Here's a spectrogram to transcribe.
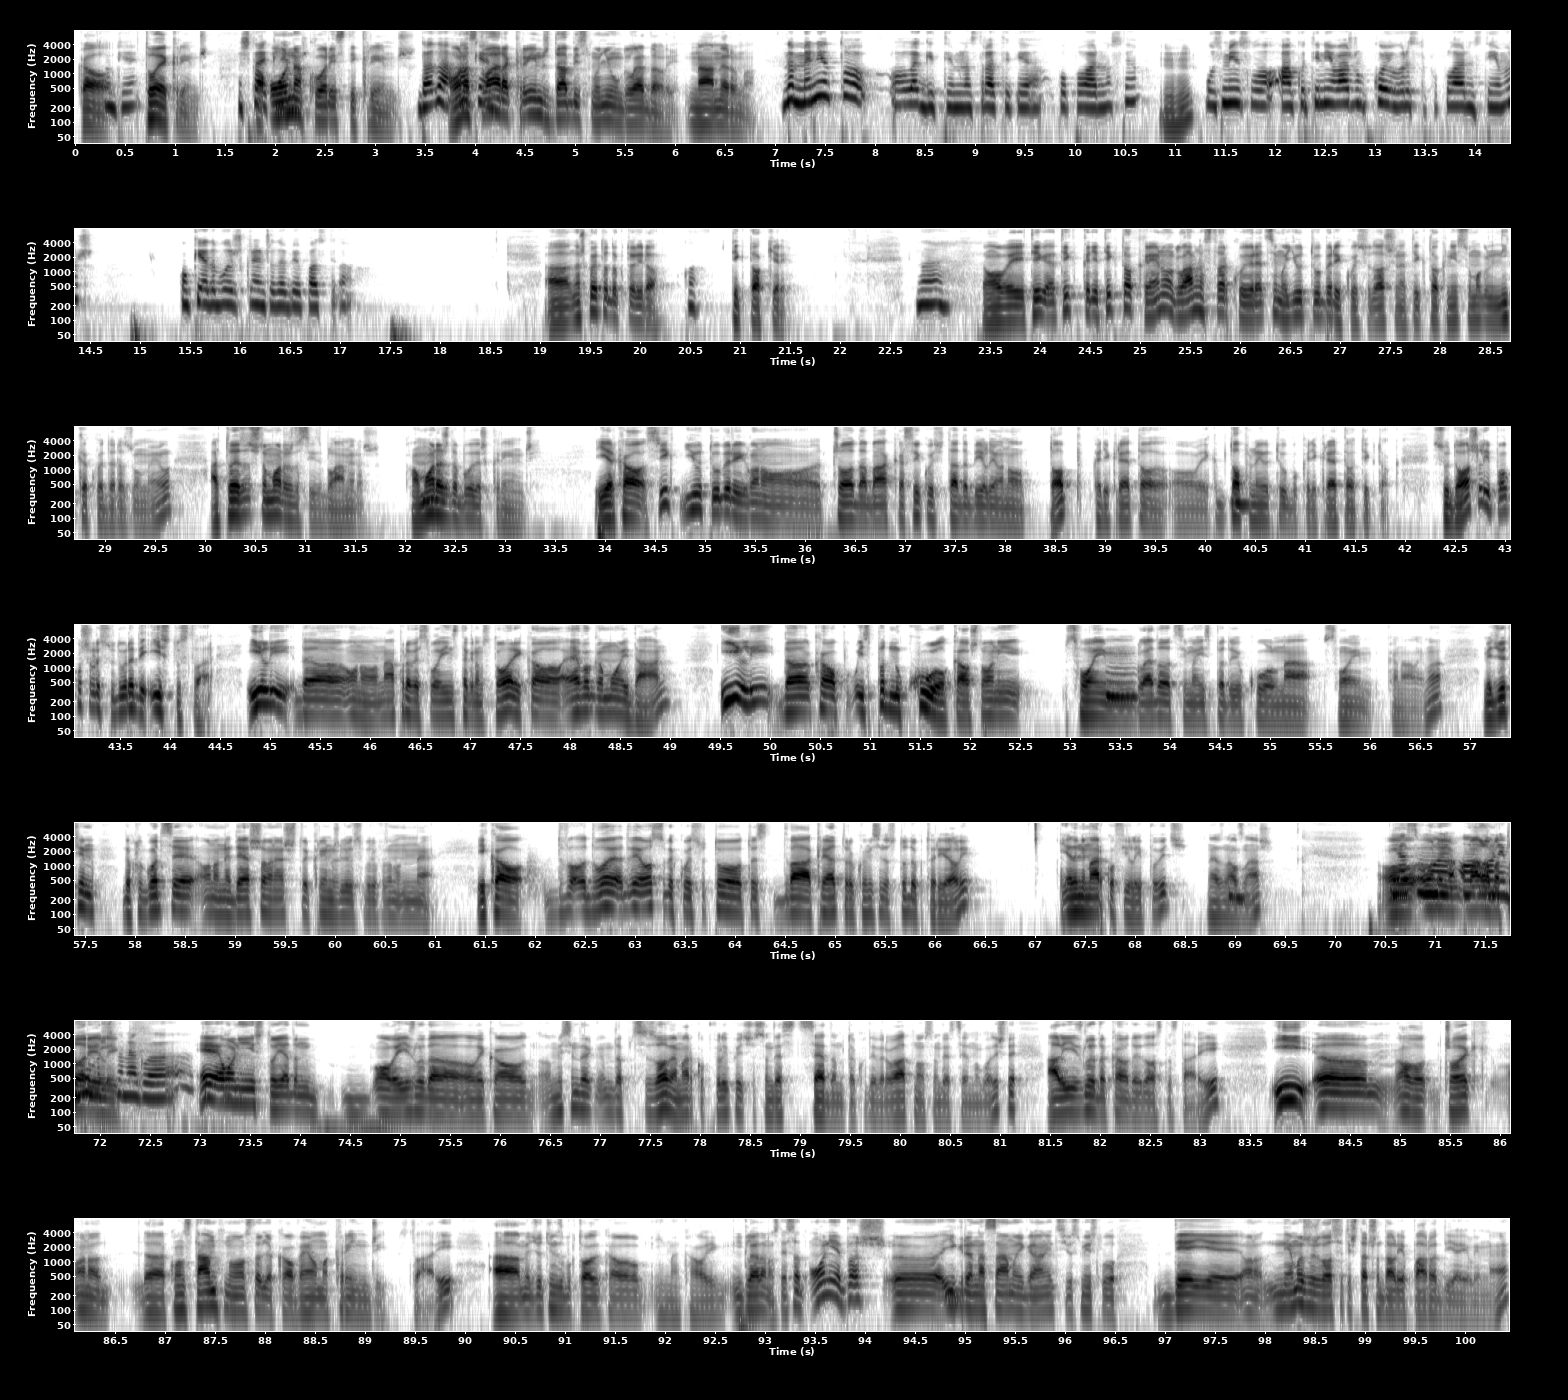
Kao, okay. to je cringe. Šta je cringe? Ona koristi cringe. Da, da, Ona okay. stvara cringe da bismo nju gledali, namerno. Da, meni je to legitimna strategija popularnosti. Mhm. U smislu, ako ti nije važno koju vrstu popularnosti imaš, ok da budeš cringe da bi je postigao. A, znaš ko je to doktorirao? Ko? TikTokeri. Da. Ovaj, ti, ti, kad je TikTok krenuo, glavna stvar koju recimo youtuberi koji su došli na TikTok nisu mogli nikako da razumeju, a to je zato što moraš da se izblamiraš. Kao moraš da budeš cringy. Jer kao svi youtuberi, ono, Čoda, Baka, svi koji su tada bili ono top, kad je kretao, ovaj, top na YouTubeu kad je kretao TikTok, su došli i pokušali su da urade istu stvar. Ili da, ono, naprave svoj Instagram story kao, evo ga moj dan, ili da kao ispadnu cool, kao što oni svojim mm. gledalcima ispadaju cool na svojim kanalima. Međutim, dokle god se ono ne dešava nešto što je cringe, ljudi su bili pozvano, ne. I kao dvo, dvoje, dve osobe koje su to, to jest dva kreatora koji mislim da su to doktorirali, jedan je Marko Filipović, ne znam da li znaš. O, ja sam onaj o- malo onaj ne gleda E, on je isto jedan, ovaj, izgleda ovaj, kao, mislim da, da se zove Marko Filipović 87, tako da je verovatno 87. godište, ali izgleda kao da je dosta stariji. I um, ovo, čovjek, ono, da konstantno ostavlja kao veoma cringy stvari, a međutim zbog toga kao ima kao i, i gledanost. E sad, on je baš uh, igra na samoj granici u smislu gde je, ono, ne možeš da osjetiš tačno da li je parodija ili ne,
